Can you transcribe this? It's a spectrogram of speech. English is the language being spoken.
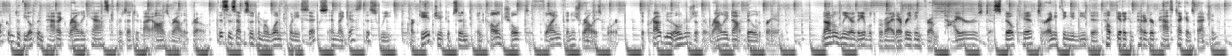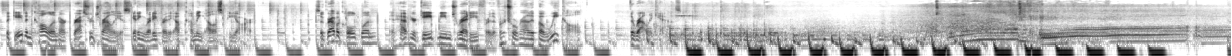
welcome to the Open Paddock Rallycast presented by Oz Rally Pro. This is episode number 126, and my guests this week are Gabe Jacobson and Colin Schultz of Flying Finish Rally Sport, the proud new owners of the Rally.build brand. Not only are they able to provide everything from tires to spill kits or anything you need to help get a competitor past tech inspection, but Gabe and Colin are grassroots rallyists getting ready for the upcoming LSPR. So grab a cold one and have your Gabe memes ready for the virtual rally pub we call the Rallycast.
